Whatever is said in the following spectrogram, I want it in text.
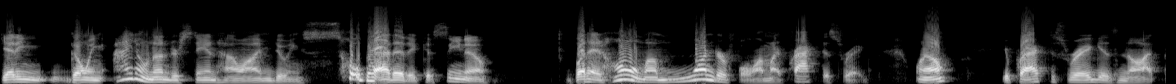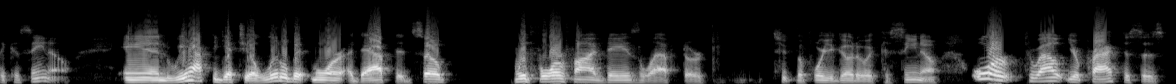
getting going, I don't understand how I'm doing so bad at a casino, but at home I'm wonderful on my practice rig. Well, your practice rig is not the casino. And we have to get you a little bit more adapted. So, with four or five days left or to, before you go to a casino, or throughout your practices,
